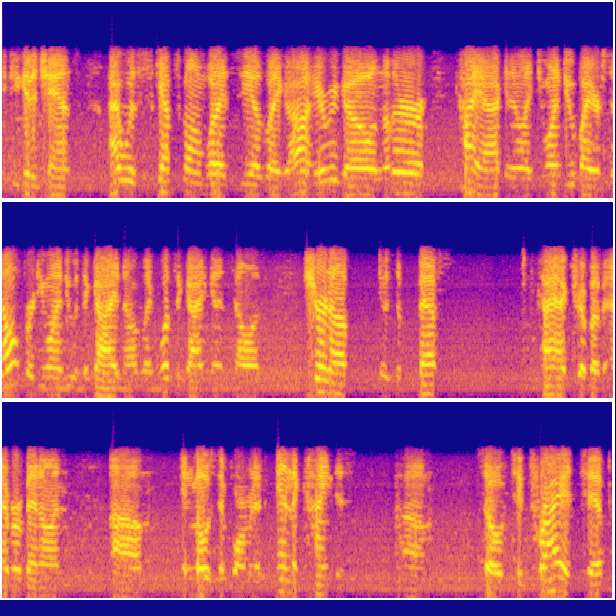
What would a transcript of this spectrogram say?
if you get a chance, I was skeptical on what I'd see. I was like, oh, here we go, another kayak. And they're like, do you want to do it by yourself or do you want to do it with the guide? And I was like, what's the guide going to tell us? Sure enough, it was the best kayak trip I've ever been on, um, and most informative, and the kindest. Um, so to try a tip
